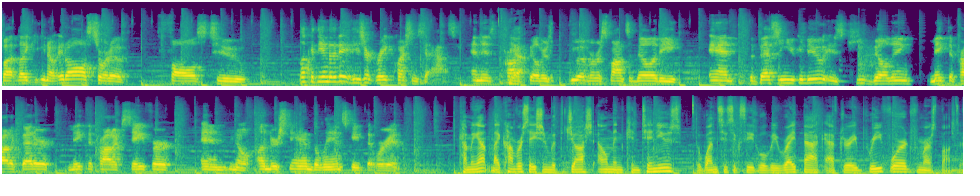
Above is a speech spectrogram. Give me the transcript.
But like, you know, it all sort of falls to look at the end of the day, these are great questions to ask. And as product yeah. builders, you have a responsibility and the best thing you can do is keep building, make the product better, make the product safer, and you know, understand the landscape that we're in. Coming up, my conversation with Josh Elman continues. The ones who succeed will be right back after a brief word from our sponsor.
